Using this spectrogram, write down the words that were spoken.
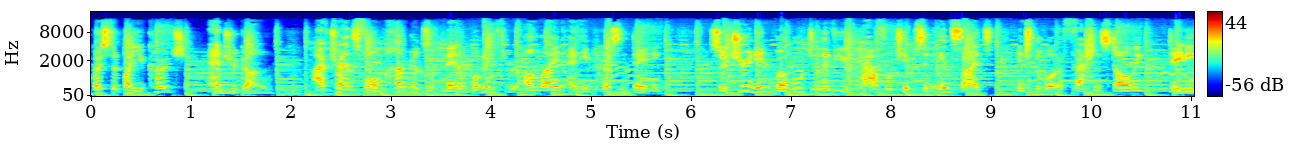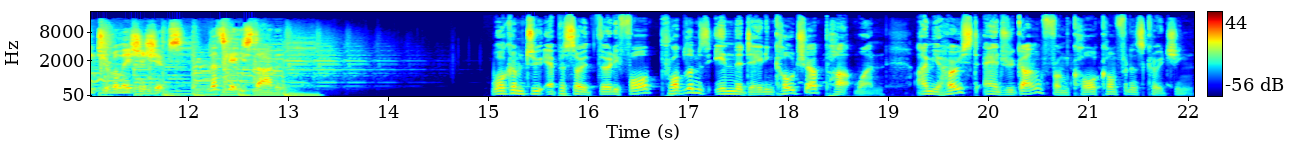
Hosted by your coach, Andrew Gung. I've transformed hundreds of men and women through online and in person dating. So tune in where we'll deliver you powerful tips and insights into the world of fashion styling, dating to relationships. Let's get you started. Welcome to episode 34 Problems in the Dating Culture, Part 1. I'm your host, Andrew Gung from Core Confidence Coaching.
